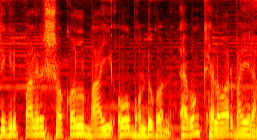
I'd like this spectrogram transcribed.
দিঘির পাড়ের সকল ভাই ও বন্ধুগণ এবং খেলোয়াড় ভাইয়েরা।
